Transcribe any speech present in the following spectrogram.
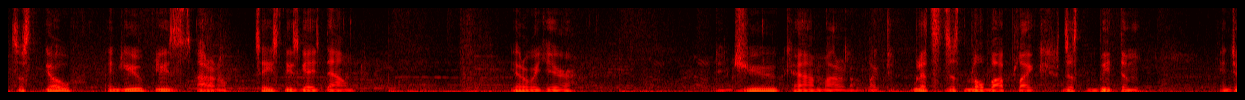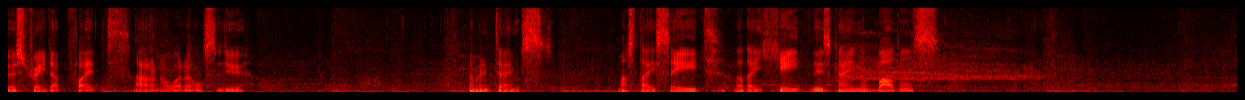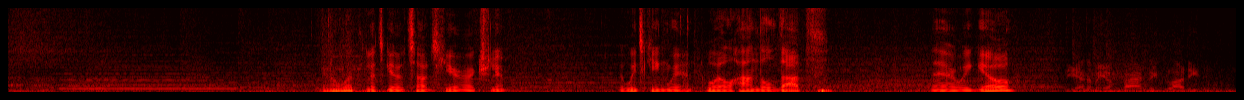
Just go. And you, please, I don't know, chase these guys down. Get over here. And you come, I don't know, like, let's just blow up, like, just beat them. Enjoy straight up fight. I don't know what else to do. How many times must I say it, that I hate these kind of battles? You know what, let's get a charge here actually. The Witch King will, will handle that. There we go.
